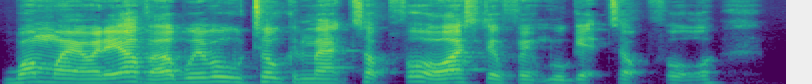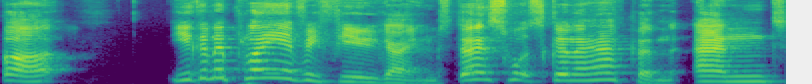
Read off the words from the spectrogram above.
one way or the other. We're all talking about top four. I still think we'll get top four, but you're going to play every few games. That's what's going to happen. And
